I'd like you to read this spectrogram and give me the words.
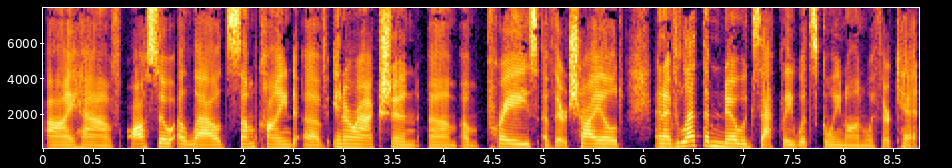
I have also allowed some kind of interaction, um, um, praise of their child, and I've let them know exactly what's going on with their kid.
